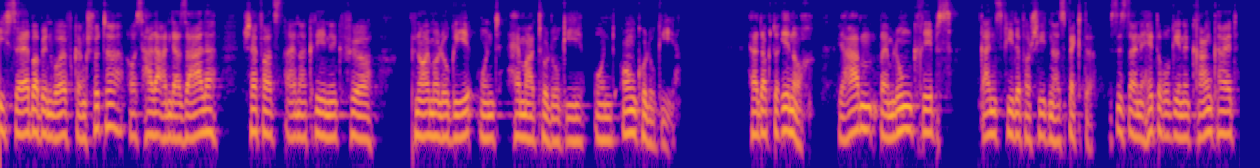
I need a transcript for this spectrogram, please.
Ich selber bin Wolfgang Schütte aus Halle an der Saale, Chefarzt einer Klinik für Pneumologie und Hämatologie und Onkologie. Herr Dr. Enoch, wir haben beim Lungenkrebs ganz viele verschiedene Aspekte. Es ist eine heterogene Krankheit.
